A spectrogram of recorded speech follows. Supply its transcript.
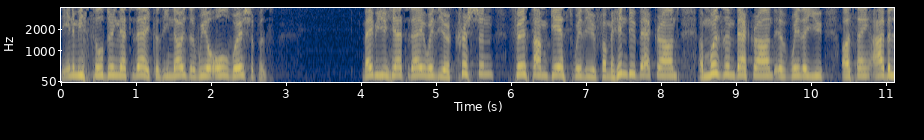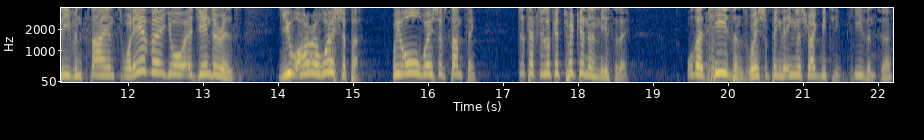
The enemy is still doing that today because he knows that we are all worshippers. Maybe you're here today, whether you're a Christian, first time guest, whether you're from a Hindu background, a Muslim background, whether you are saying, I believe in science, whatever your agenda is, you are a worshiper. We all worship something. Just have to look at Twickenham yesterday. All those heathens worshipping the English rugby team. Heathens, know.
